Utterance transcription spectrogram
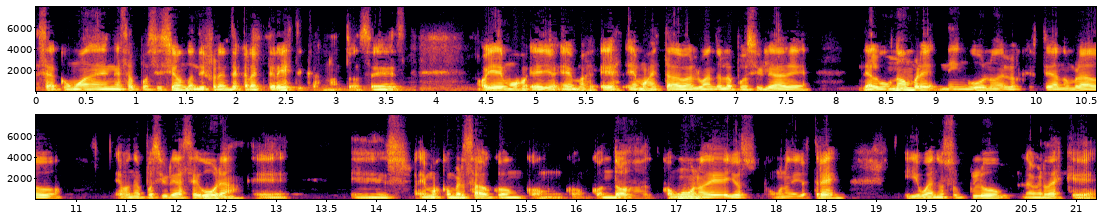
se acomodan en esa posición con diferentes características, ¿no? Entonces, Hoy hemos, hemos, hemos estado evaluando la posibilidad de, de, algún nombre. Ninguno de los que usted ha nombrado es una posibilidad segura. Eh, hemos conversado con, con, con, dos, con uno de ellos, con uno de ellos tres. Y bueno, su club, la verdad es que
